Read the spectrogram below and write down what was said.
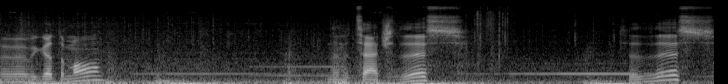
Uh, we got them all. Attach this to this.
